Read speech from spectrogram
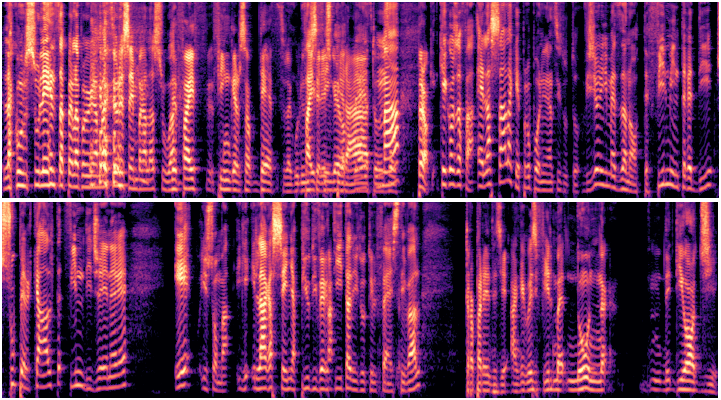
la consulenza per la programmazione, sembra la sua. The Five Fingers of Death, da cui lui Five si era ispirato. Ma Però, che, che cosa fa? È la sala che propone innanzitutto visioni di mezzanotte, film in 3D, super cult, film di genere e insomma la rassegna più divertita ah. di tutto il festival. Tra parentesi, anche questi film non di, di oggi,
